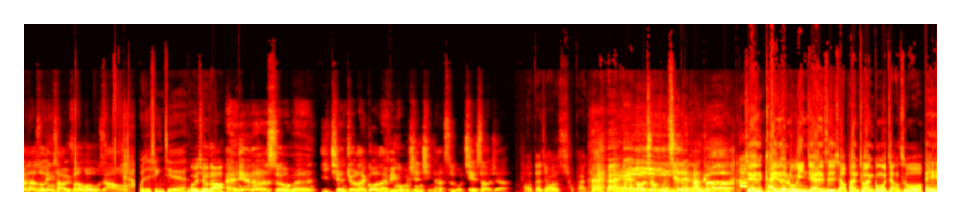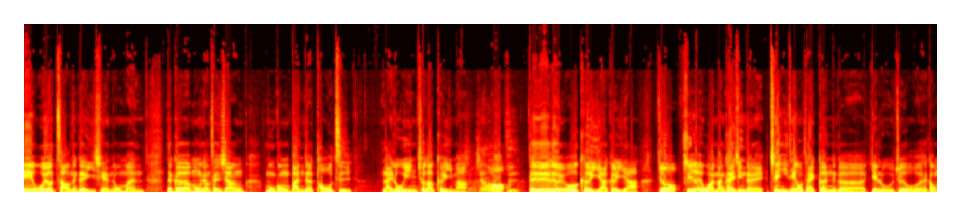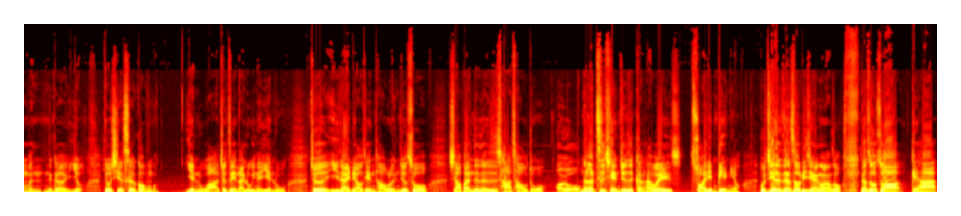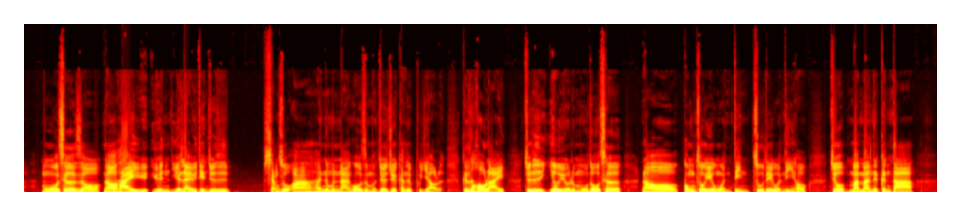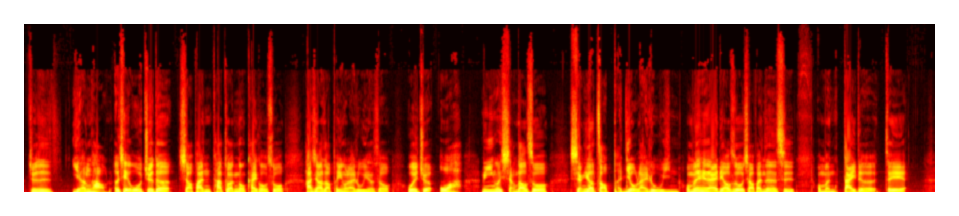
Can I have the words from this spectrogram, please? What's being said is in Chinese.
欢迎大家收听茶余饭后，我是阿欧，我是欣杰，我是秋刀。哎，今天呢是我们以前就来过的来宾，我们先请他自我介绍一下。好，大家好，我是小潘。好久不见嘞，潘哥。今天开这录音，竟然是小潘突然跟我讲说：“哎、嘿，我有找那个以前我们那个梦想城乡木工班的头子来录音，秋刀可以吗？”哦，对对对，我说可以啊，可以啊。就其实我还蛮开心的嘞。前几天我才跟那个燕如，就是我才跟我们那个有有写社工。燕如啊，就之前来录音的燕如，就是一直在聊天讨论，就是说小潘真的是差超多。哎呦，那个之前就是可能还会耍一点别扭。我记得那时候立青还跟我讲说，那时候说要给他摩托车的时候，然后他还原原来有一点就是想说啊，还那么难或者什么，就觉得干脆不要了。可是后来就是又有了摩托车，然后工作也稳定，住的也稳定以后，就慢慢的跟大家就是。也很好，而且我觉得小潘他突然跟我开口说他想要找朋友来录音的时候，我也觉得哇，你因为想到说想要找朋友来录音，我们那天来聊说小潘真的是我们带的这些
